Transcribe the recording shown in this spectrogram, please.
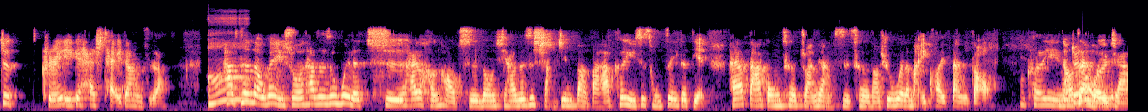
就 create 一个 hashtag 这样子啊。哦，他真的，我跟你说，他真是为了吃，还有很好吃的东西，他真是想尽办法。他可以是从这一个点，还要搭公车转两次车，然后去为了买一块蛋糕，我可以，然后再回家。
